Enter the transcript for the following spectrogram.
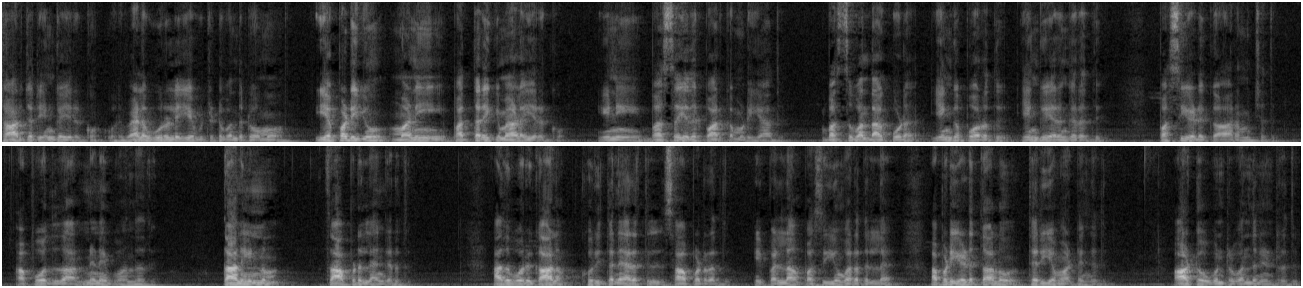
சார்ஜர் எங்கே இருக்கும்? ஒரு வேளை ஊரிலேயே விட்டுட்டு வந்துட்டோமோ? எப்படியும் மணி பத்தரைக்கு மேலே இருக்கும். இனி பஸ்ஸை எதிர்பார்க்க முடியாது. பஸ்ஸு வந்தால் கூட எங்கே போகிறது எங்கே இறங்குறது? பசி எடுக்க ஆரம்பித்தது அப்போது தான் நினைவு வந்தது. தான் இன்னும் சாப்பிடலைங்கிறது. அது ஒரு காலம் குறித்த நேரத்தில் சாப்பிட்றது. இப்பெல்லாம் பசியும் வரதில்லை. அப்படி எடுத்தாலும் தெரிய மாட்டேங்குது. ஆட்டோ ஒன்று வந்து நின்றது.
